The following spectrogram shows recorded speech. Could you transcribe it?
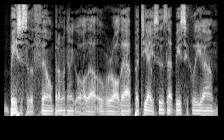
basis of the film, but I'm not going to go all over all that. But yeah, he says that basically, um,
